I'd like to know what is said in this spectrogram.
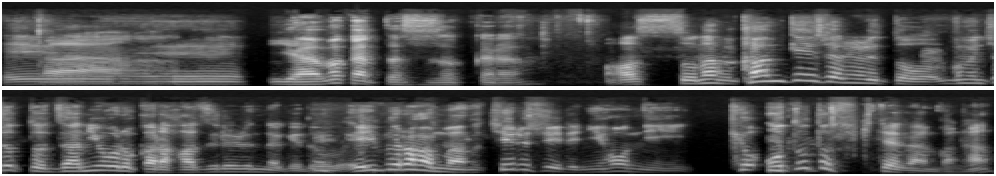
へあえ。やばかったっす、そっから。あ、そう、なんか関係者によると、ごめん、ちょっとザニオールから外れるんだけど、エイブラハムはあのチェルシーで日本に、今日、一昨年来てたのかな？あ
